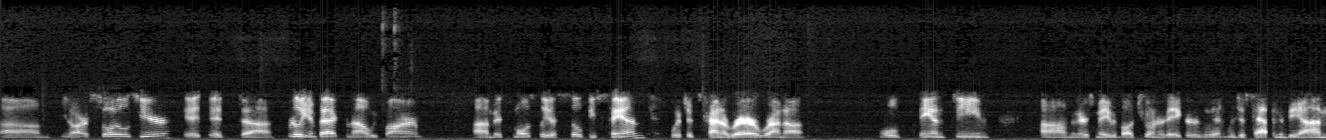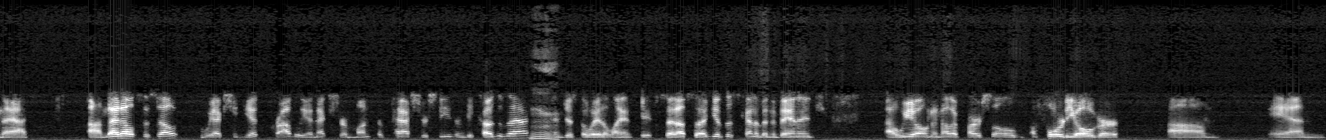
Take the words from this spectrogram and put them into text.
um, you know, our soils here, it, it uh, really impacts on how we farm. Um, it's mostly a silty sand, which it's kind of rare. We're on a old sand seam, um, and there's maybe about 200 acres of it, and we just happen to be on that. Um, that helps us out. We actually get probably an extra month of pasture season because of that, Mm. and just the way the landscape's set up. So that gives us kind of an advantage. Uh, we own another parcel, a 40 over, um, and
